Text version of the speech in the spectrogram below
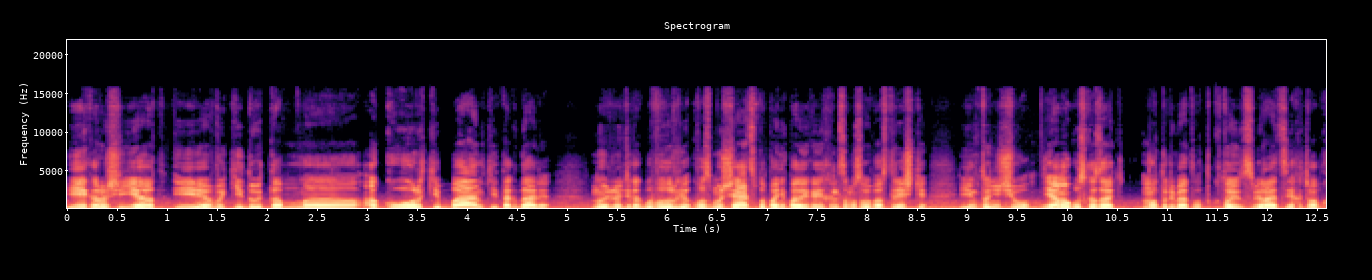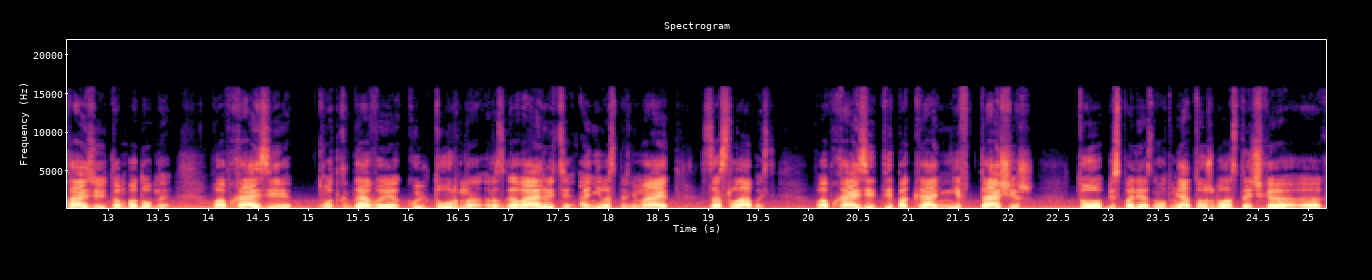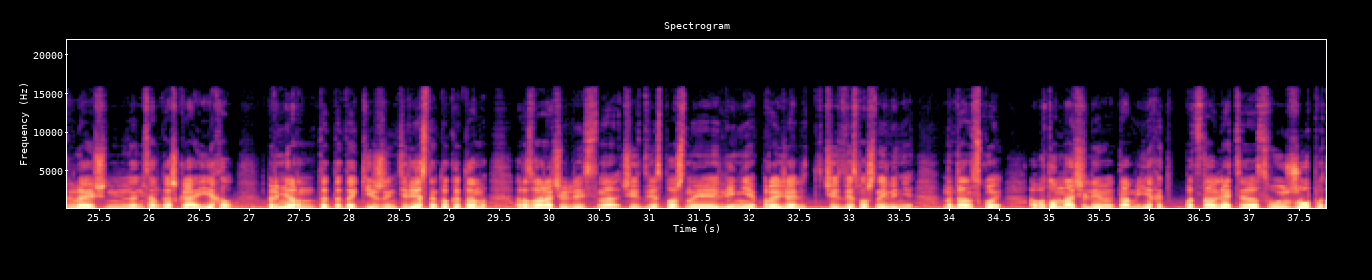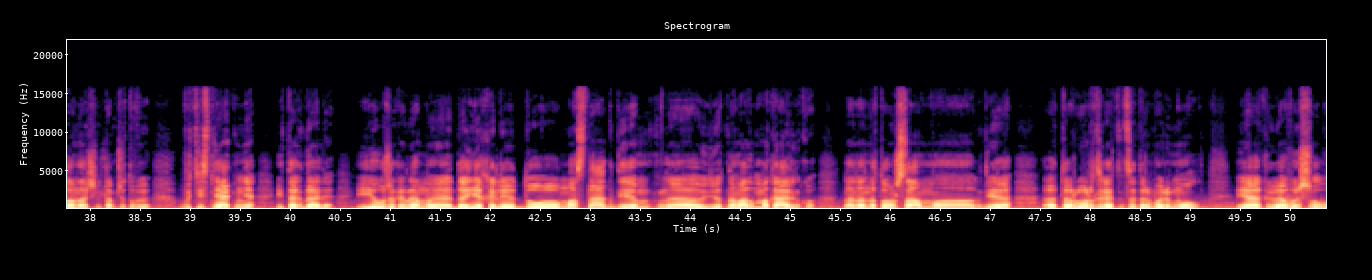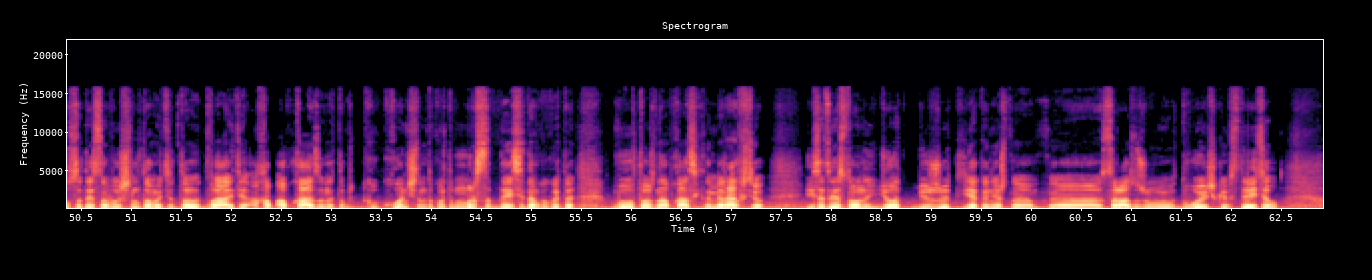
И, короче, едут и выкидывают там э, окурки, банки и так далее. Ну и люди как бы возмущаются, потом они поехали само собой по встречке, и никто ничего. Я могу сказать, ну вот, ребят, вот кто собирается ехать в Абхазию и тому подобное, в Абхазии, вот когда вы культурно разговариваете, они воспринимают за слабость. В Абхазии ты пока не втащишь то бесполезно. Вот у меня тоже была стычка, э, когда я еще на Nissan Qashqai ехал, примерно такие же интересные, только там разворачивались на, через две сплошные линии, проезжали через две сплошные линии на Донской, а потом начали там ехать, подставлять э, свою жопу, там начали там что-то вытеснять меня и так далее. И уже когда мы доехали до моста, где э, идет на Макаренку, на, на, на том же самом, где торгово-развлекательный центр Моремол, я когда вышел, соответственно, вышел там эти то, два эти абхаза, на этом конченом какой-то Мерседесе, там какой-то был тоже на абхазских номерах все. И, соответственно, он идет, бежит. Я, конечно, э, сразу же его двоечкой встретил.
